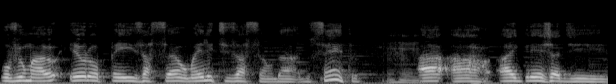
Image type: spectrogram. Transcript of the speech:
houve uma europeização, uma elitização da, do centro, uhum. a, a, a igreja de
